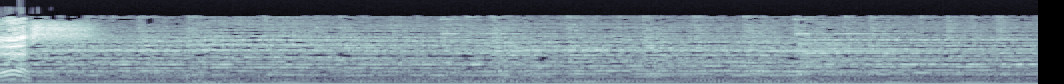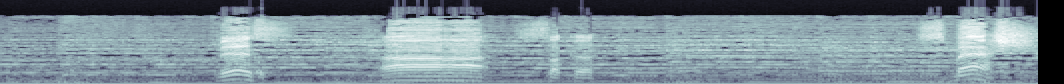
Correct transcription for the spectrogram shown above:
Miss! Miss! Ah, sucker. Smash!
